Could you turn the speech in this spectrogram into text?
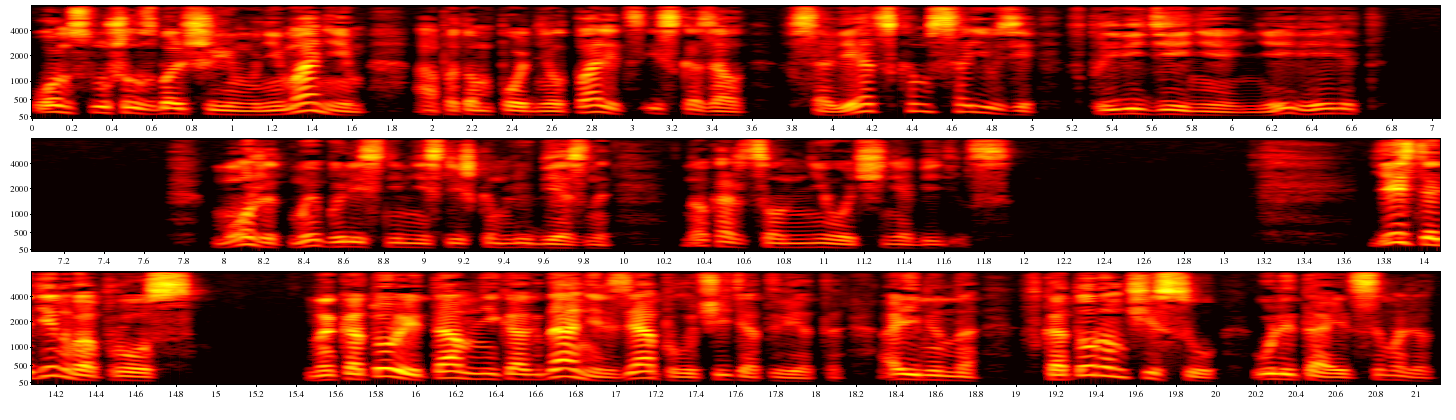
Он слушал с большим вниманием, а потом поднял палец и сказал, «В Советском Союзе в привидения не верят». Может, мы были с ним не слишком любезны, но, кажется, он не очень обиделся. Есть один вопрос, на который там никогда нельзя получить ответа, а именно, в котором часу улетает самолет.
